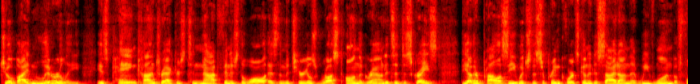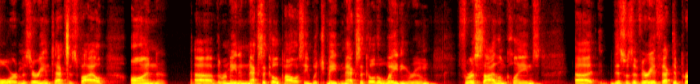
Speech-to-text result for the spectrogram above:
Joe Biden literally is paying contractors to not finish the wall as the materials rust on the ground. It's a disgrace. The other policy, which the Supreme Court's going to decide on that we've won before, Missouri and Texas filed on uh, the Remain in Mexico policy, which made Mexico the waiting room for asylum claims uh, this was a very effective pr-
